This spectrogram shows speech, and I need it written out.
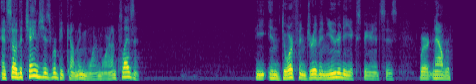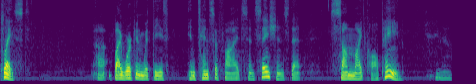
and so the changes were becoming more and more unpleasant. The endorphin-driven unity experiences were now replaced uh, by working with these intensified sensations that some might call pain. You know.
